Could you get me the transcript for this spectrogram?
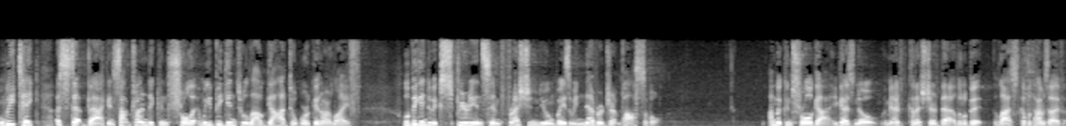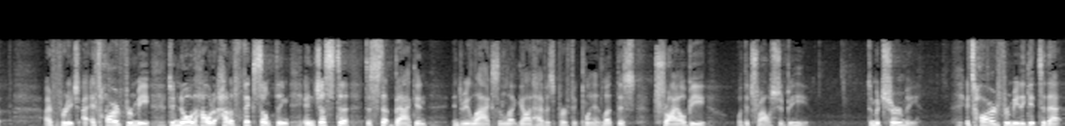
When we take a step back and stop trying to control it and we begin to allow God to work in our life, we'll begin to experience Him fresh and new in ways that we never dreamt possible. I'm a control guy. You guys know, I mean, I've kind of shared that a little bit the last couple times I've I've preached. It's hard for me to know how to, how to fix something and just to, to step back and, and to relax and let God have his perfect plan. Let this trial be what the trial should be to mature me. It's hard for me to get to that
